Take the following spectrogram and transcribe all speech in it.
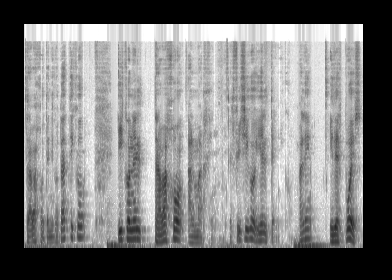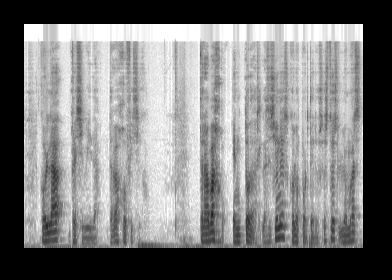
trabajo técnico-táctico y con el trabajo al margen, el físico y el técnico, ¿vale? Y después, con la flexibilidad, trabajo físico. Trabajo en todas las sesiones con los porteros. Esto es lo más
